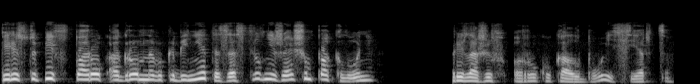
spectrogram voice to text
Переступив порог огромного кабинета, застыл в нижайшем поклоне, приложив руку к колбу и сердцу.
